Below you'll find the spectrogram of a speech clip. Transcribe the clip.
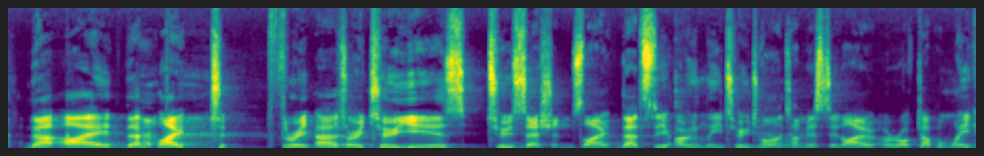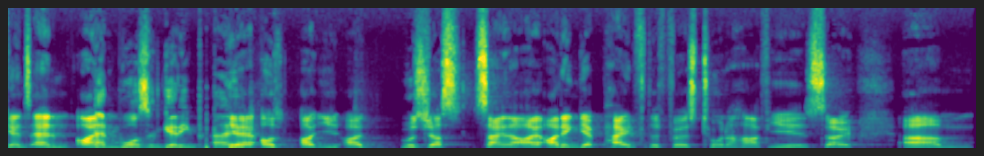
no, I that like t- three uh, sorry two years, two sessions. Like that's the only two times I missed it. I, I rocked up on weekends, and I and wasn't getting paid. yeah, I was, I, I was just saying that. I, I didn't get paid for the first two and a half years. So, um,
